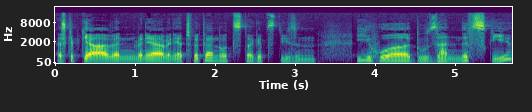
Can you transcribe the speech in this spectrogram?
es gibt ja, wenn, wenn ihr, wenn ihr Twitter nutzt, da gibt es diesen Ihor Dusanivski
